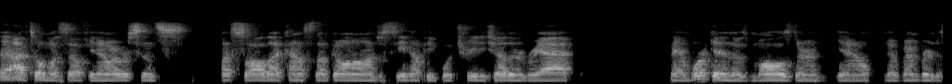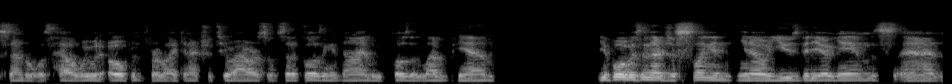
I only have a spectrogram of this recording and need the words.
I've told myself, you know, ever since I saw that kind of stuff going on, just seeing how people would treat each other and react. Man, working in those malls during you know November and December was hell. We would open for like an extra two hours, so instead of closing at nine, we would close at eleven p.m your boy was in there just slinging, you know, used video games, and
